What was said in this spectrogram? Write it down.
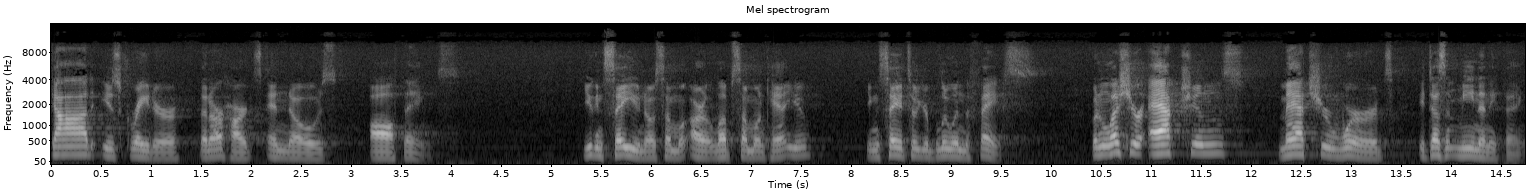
God is greater than our hearts and knows all things. You can say you know someone or love someone, can't you? You can say it till you're blue in the face. But unless your actions match your words, it doesn't mean anything.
